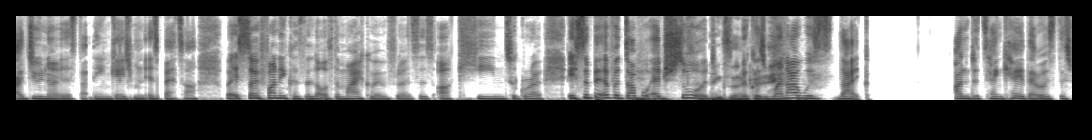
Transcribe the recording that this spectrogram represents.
I do notice that the engagement is better. But it's so funny because a lot of the micro influencers are keen to grow. It's a bit of a double-edged sword. Exactly. Because when I was like under 10k, there was this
